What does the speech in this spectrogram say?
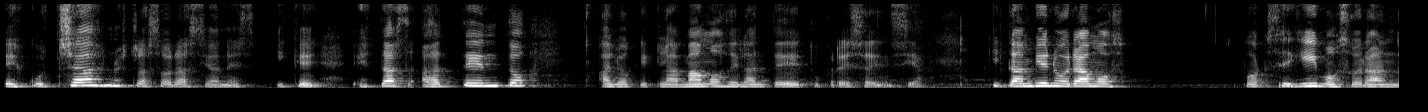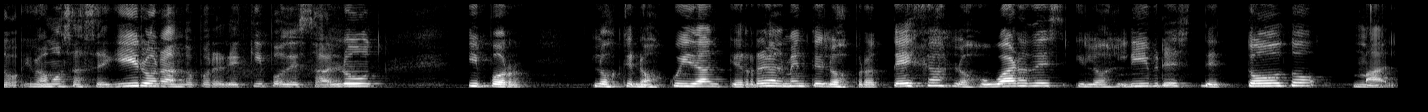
escuchás nuestras oraciones y que estás atento a lo que clamamos delante de tu presencia. Y también oramos por, seguimos orando y vamos a seguir orando por el equipo de salud y por los que nos cuidan, que realmente los protejas, los guardes y los libres de todo mal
